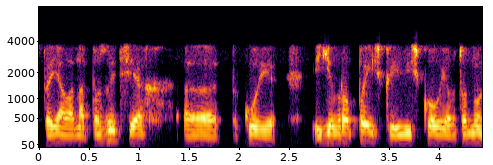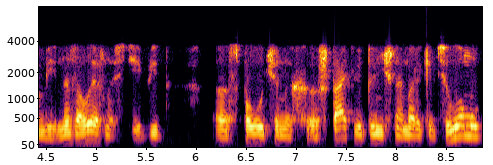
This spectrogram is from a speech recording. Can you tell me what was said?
стояла на позиціях е, такої європейської військової автономії, незалежності від е, Сполучених Штатів і Північної Америки в цілому.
